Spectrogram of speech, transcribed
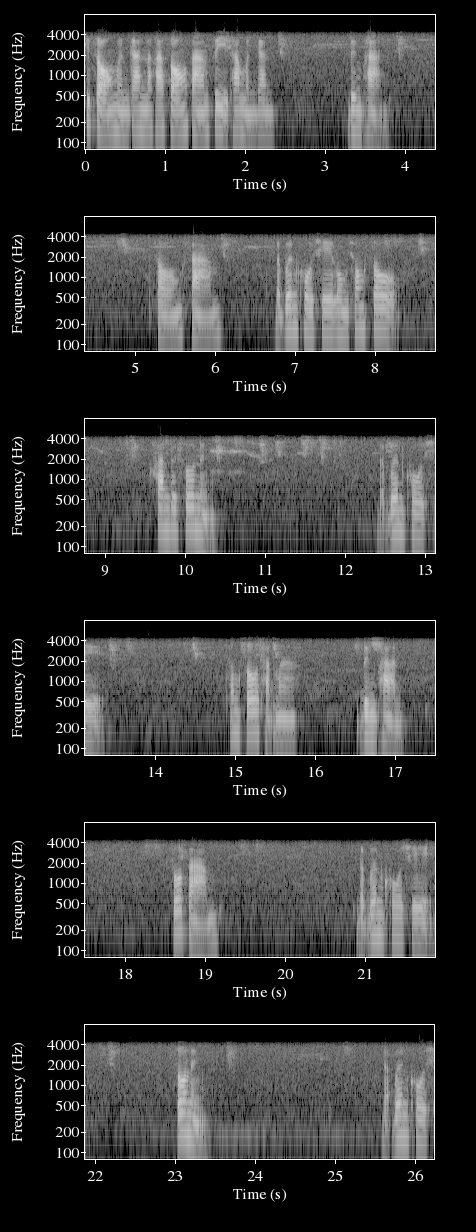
ที่สองเหมือนกันนะคะ สองสามสี่ทำเหมือนกัน ดึงผ่าน สองสาม double crochet ลงช่องโซ่ ขั้นด้วยโซ่หนึ่ง double crochet ช่องโซ่ถัดมา ดึงผ่าน โซ่สาม double crochet โซ่หนึ่ง ดับเบิลโคเช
